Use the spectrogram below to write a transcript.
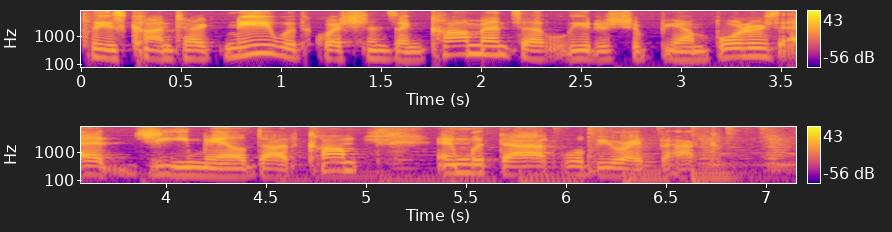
Please contact me with questions and comments at leadershipbeyondborders at gmail.com. And with that, we'll be right back.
